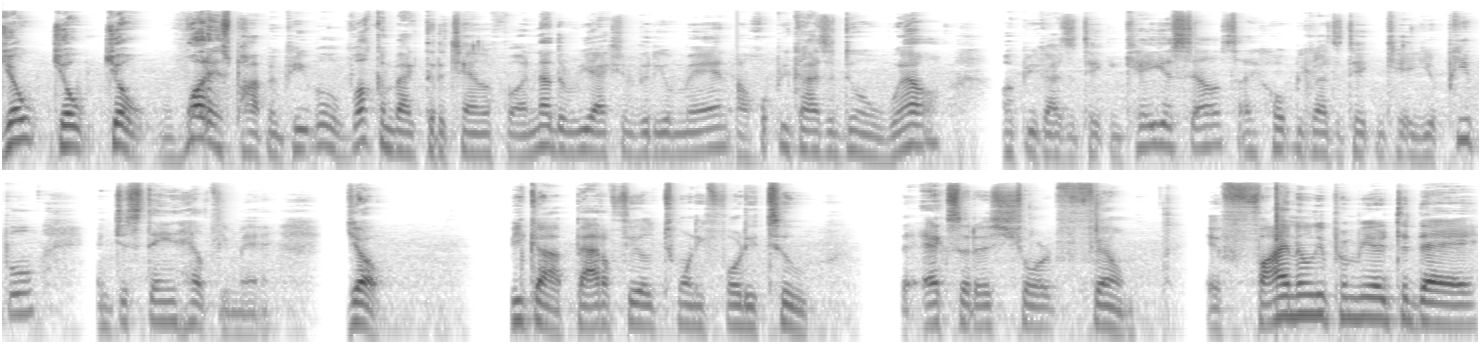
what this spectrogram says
Yo, yo, yo, what is poppin' people? Welcome back to the channel for another reaction video, man. I hope you guys are doing well. I hope you guys are taking care of yourselves. I hope you guys are taking care of your people and just staying healthy, man. Yo, we got Battlefield 2042, the Exodus short film. It finally premiered today,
